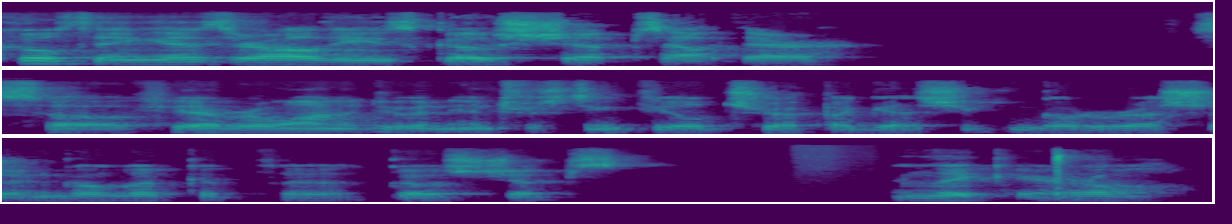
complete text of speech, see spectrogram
cool thing is there are all these ghost ships out there so if you ever want to do an interesting field trip, I guess you can go to Russia and go look at the ghost ships in Lake Aral.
